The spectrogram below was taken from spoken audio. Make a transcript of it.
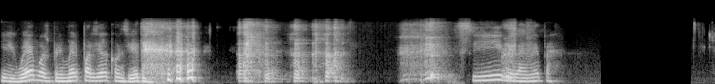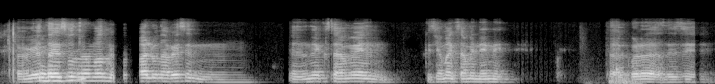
Y huevos, primer parcial con siete. sí, güey, la neta. A mí hasta eso nada más me fue mal una vez en, en un examen que se llama examen N. ¿Te acuerdas de ese?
